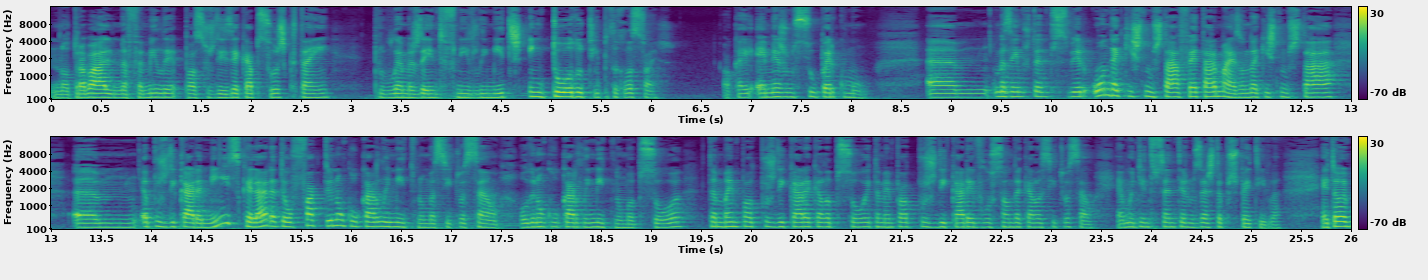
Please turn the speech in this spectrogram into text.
no trabalho, na família, posso-vos dizer que há pessoas que têm problemas em definir limites em todo o tipo de relações ok? É mesmo super comum. Um, mas é importante perceber onde é que isto me está a afetar mais, onde é que isto me está um, a prejudicar a mim e se calhar até o facto de eu não colocar limite numa situação ou de não colocar limite numa pessoa também pode prejudicar aquela pessoa e também pode prejudicar a evolução daquela situação. É muito interessante termos esta perspectiva. Então é,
